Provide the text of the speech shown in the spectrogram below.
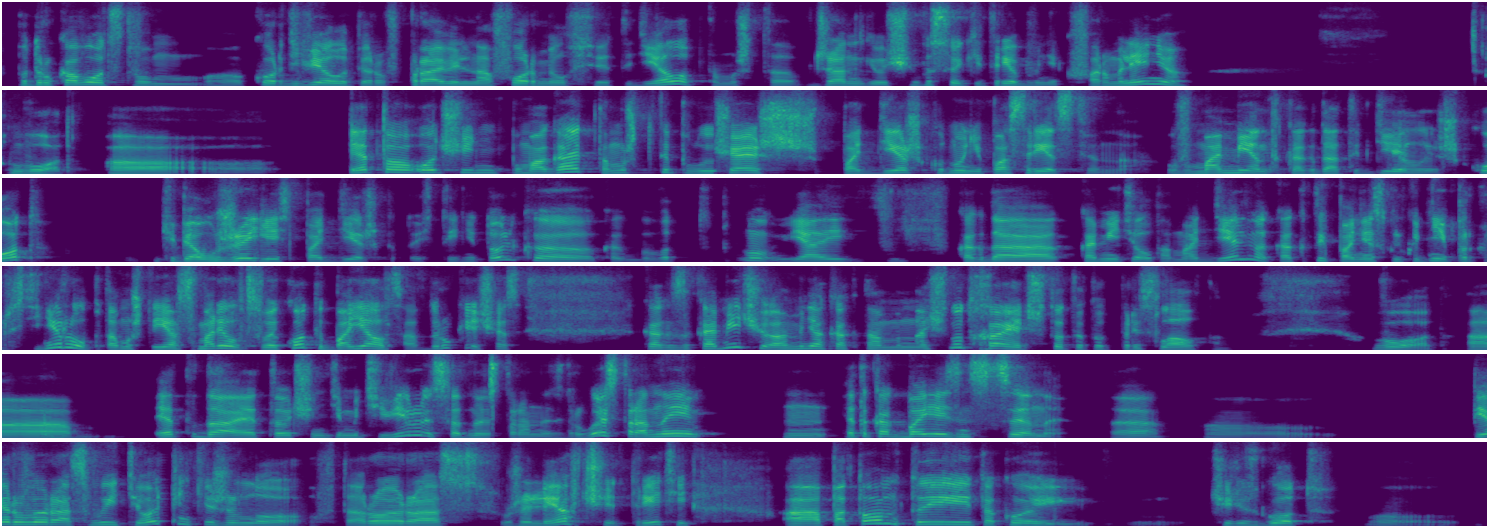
под руководством э, core девелоперов правильно оформил все это дело, потому что в Django очень высокие требования к оформлению. Вот. А, это очень помогает, потому что ты получаешь поддержку, ну, непосредственно. В момент, когда ты делаешь код, у тебя уже есть поддержка. То есть ты не только, как бы, вот, ну, я когда коммитил там отдельно, как ты по несколько дней прокрастинировал, потому что я смотрел свой код и боялся, а вдруг я сейчас как закомичу, а меня как там начнут хаять, что ты тут прислал там. Вот. А, это, да, это очень демотивирует, с одной стороны. С другой стороны, это как боязнь сцены, да. А, первый раз выйти очень тяжело, второй раз уже легче, третий. А потом ты такой через год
